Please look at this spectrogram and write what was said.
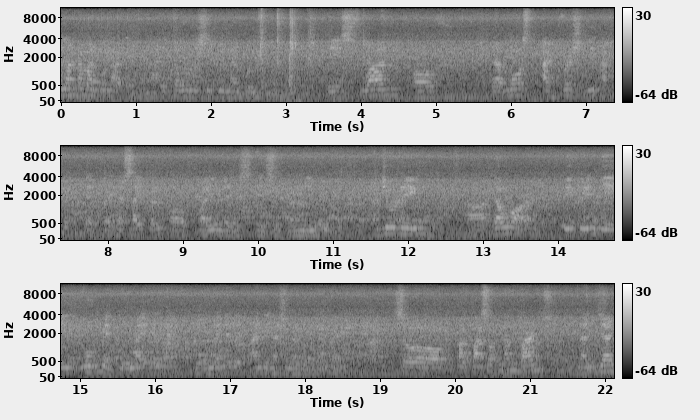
alam naman po natin na itong munisipyo ng Bundon is one of the most adversely affected by the cycle of violence in Central Mindanao during uh, the war between the movement, the MILF, the MNLF, and the national government. So, pagpasok ng Barnes, nandyan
